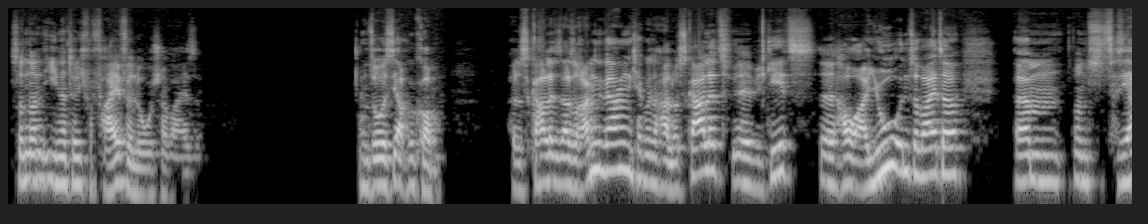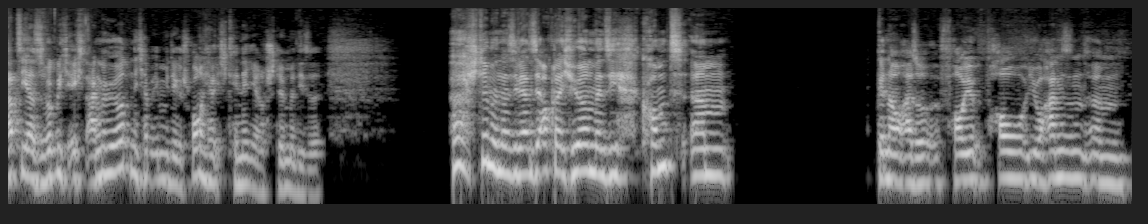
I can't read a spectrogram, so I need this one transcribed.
sondern ihn natürlich verpfeife, logischerweise. Und so ist sie auch gekommen. Also Scarlett ist also rangegangen. Ich habe gesagt, hallo Scarlett, äh, wie geht's? Äh, how are you? Und so weiter. Ähm, und sie hat sich also wirklich echt angehört und ich habe eben mit ihr gesprochen. Ich, kenne ja ihre Stimme, diese ah, Stimme. Ne? Sie werden sie auch gleich hören, wenn sie kommt. Ähm, genau, also Frau, Frau Johansen ähm,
